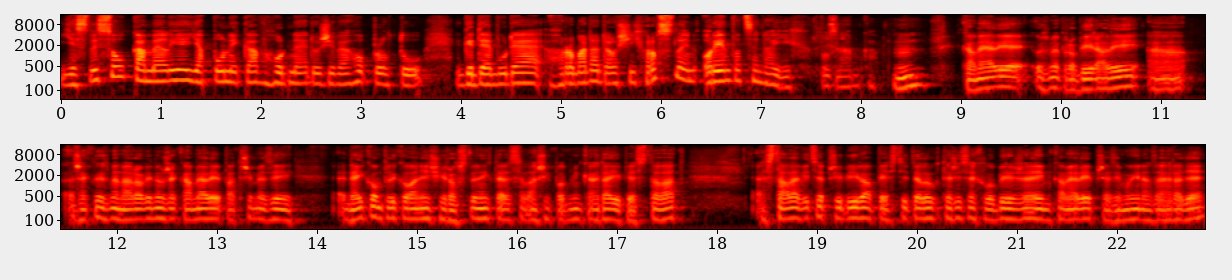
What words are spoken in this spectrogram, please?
jestli jsou kamelie japonika vhodné do živého plotu, kde bude hromada dalších rostlin, orientace na jich, poznámka. Hmm. Kamélie už jsme probírali a řekli jsme na rovinu, že kamélie patří mezi nejkomplikovanější rostliny, které se v našich podmínkách dají pěstovat. Stále více přibývá pěstitelů, kteří se chlubí, že jim kamelie přezimují na zahradě.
